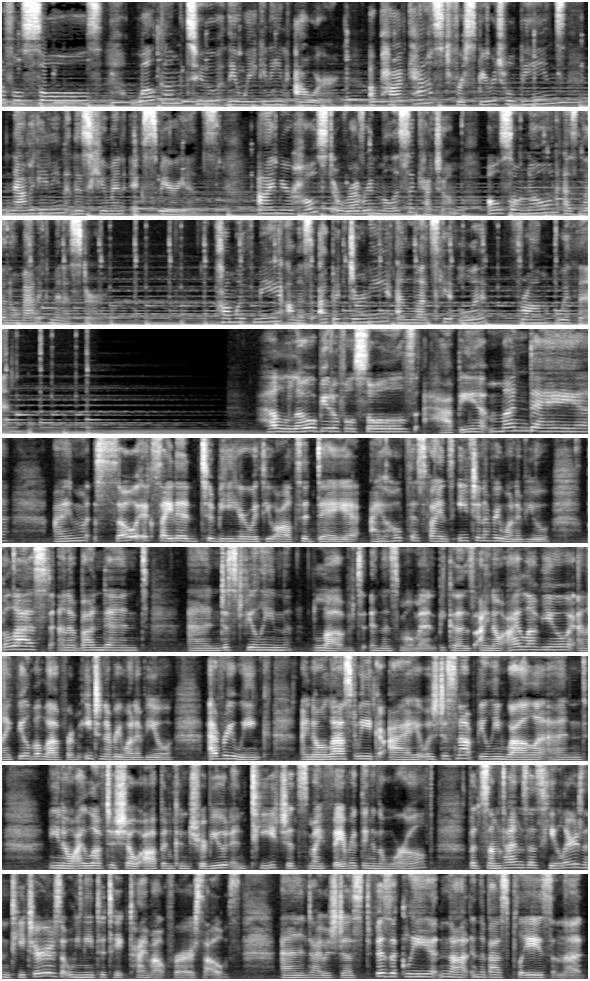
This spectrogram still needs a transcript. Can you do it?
beautiful souls. Welcome to The Awakening Hour, a podcast for spiritual beings navigating this human experience. I'm your host, Reverend Melissa Ketchum, also known as the Nomadic Minister. Come with me on this epic journey and let's get lit from within. Hello, beautiful souls. Happy Monday. I'm so excited to be here with you all today. I hope this finds each and every one of you blessed and abundant and just feeling loved in this moment because I know I love you and I feel the love from each and every one of you every week. I know last week I was just not feeling well and you know, I love to show up and contribute and teach. It's my favorite thing in the world. But sometimes, as healers and teachers, we need to take time out for ourselves. And I was just physically not in the best place, and that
